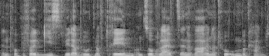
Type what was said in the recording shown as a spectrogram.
Eine Puppe vergießt weder Blut noch Tränen und so bleibt seine wahre Natur unbekannt.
